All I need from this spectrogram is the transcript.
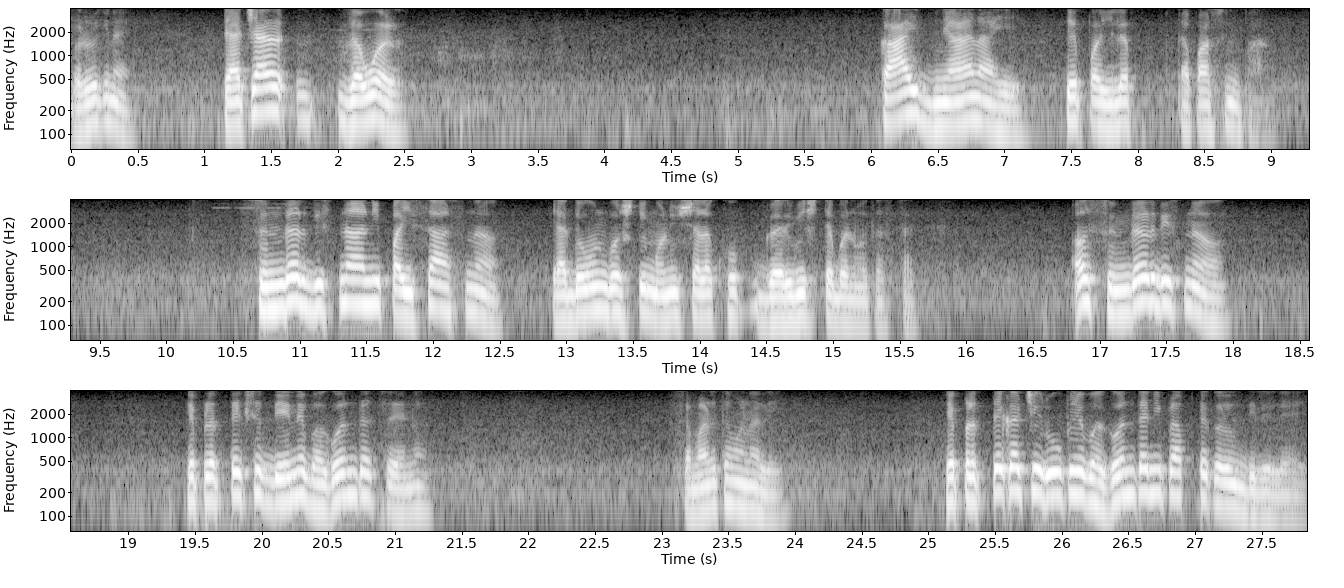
बरोबर की नाही? त्याच्याजवळ काय ज्ञान आहे ते पहिलं तपासून पहा. सुंदर दिसणं आणि पैसा असणं या दोन गोष्टी मनुष्याला खूप गर्विष्ट बनवत असतात. अहो सुंदर दिसणं हे प्रत्यक्ष देणे भगवंतच आहे ना? समर्थ म्हणाले. हे प्रत्येकाचे रूप हे भगवंतांनी प्राप्त करून दिलेले आहेत.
